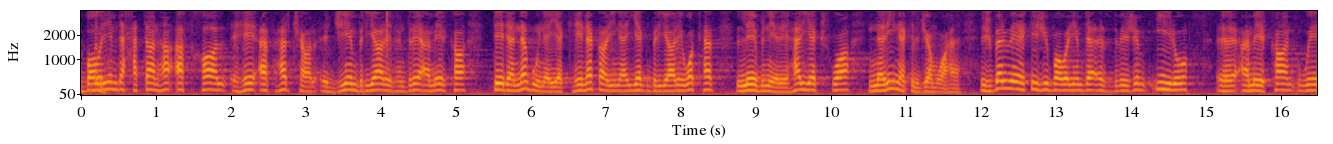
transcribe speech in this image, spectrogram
باولیم ده حتان ها اف خال هی اف هر چار جیم بریار هندره امریکا تیدا نبونه یک هی نکارینه یک بریاری وک هف لیبنیره هر یک شوا نرینه کل جمعه اجبر و یکی جی باوریم ده از دویجم ایرو ئەمریکان وێ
